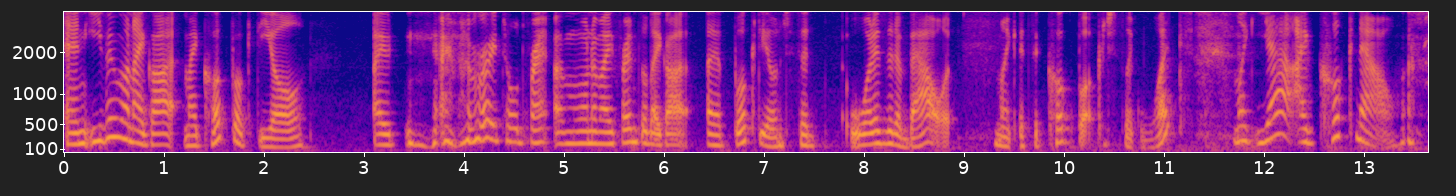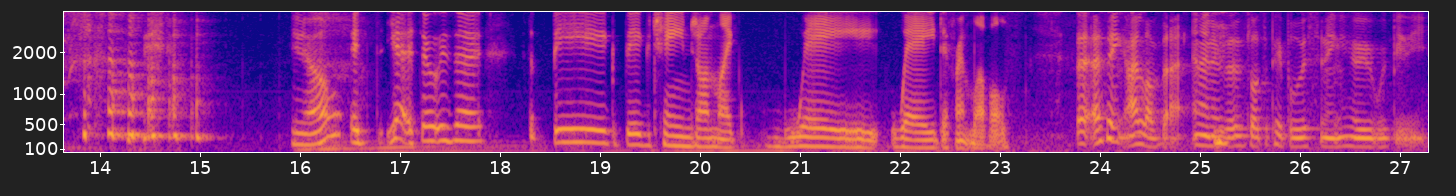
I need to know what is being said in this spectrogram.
And even when I got my cookbook deal, I I remember I told friend um, one of my friends that I got a book deal, and she said, "What is it about?" I'm like, "It's a cookbook." And she's like, "What?" I'm like, "Yeah, I cook now." you know, it's yeah. So it was a it's a big big change on like way way different levels. I think I love that. And I know mm. there's lots of people listening who would be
